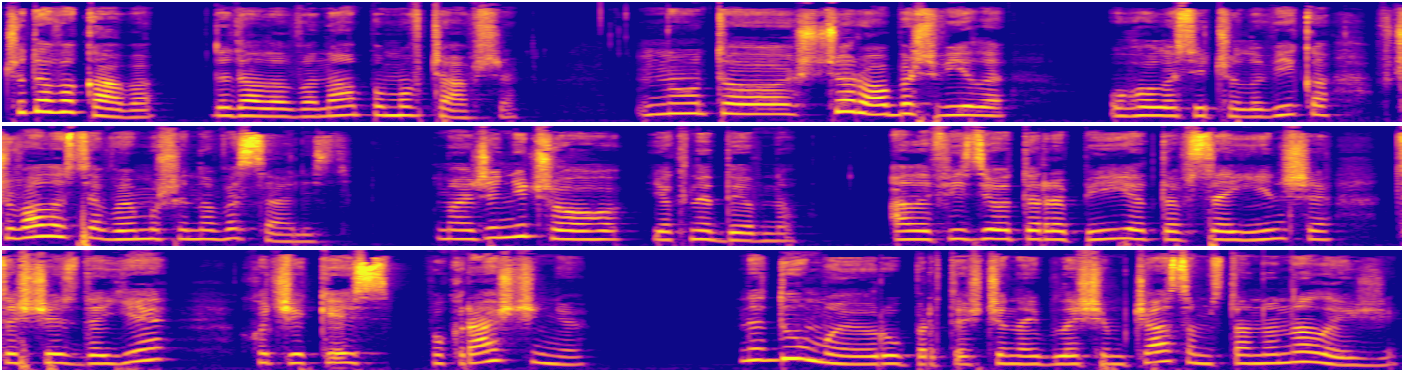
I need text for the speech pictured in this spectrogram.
Чудова кава, додала вона, помовчавши. Ну, то що робиш, Віле? У голосі чоловіка вчувалася вимушена веселість. Майже нічого, як не дивно. Але фізіотерапія та все інше це щось дає, хоч якесь покращення? Не думаю, Руперте, що найближчим часом стану на лижі.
